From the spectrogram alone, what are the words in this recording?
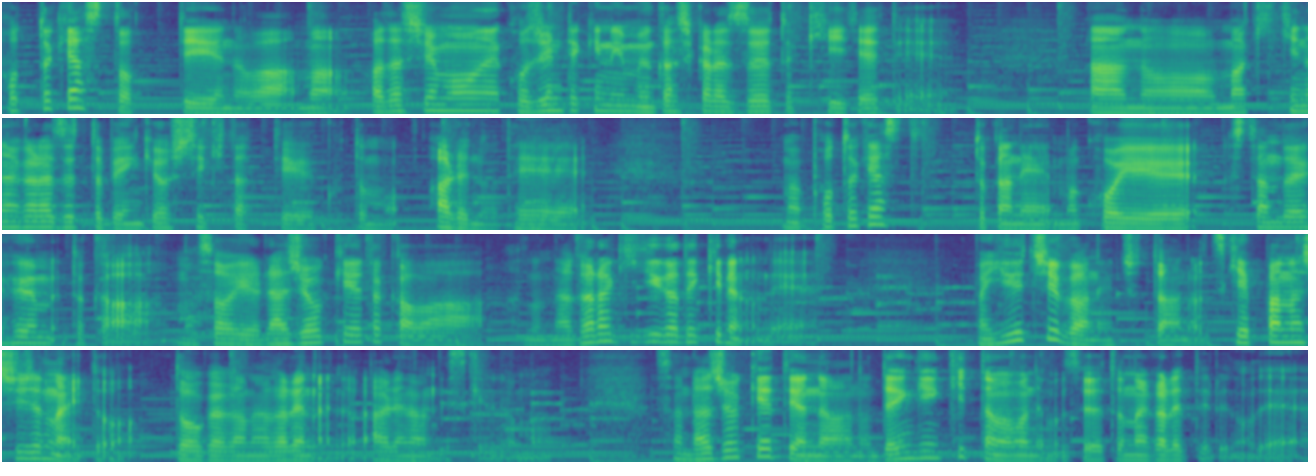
ポッドキャストっていうのは、まあ、私もね個人的に昔からずっと聞いててあのまあ聞きながらずっと勉強してきたっていうこともあるのでまあ、ポッドキャストとかね、まあ、こういうスタンド FM とか、まあ、そういうラジオ系とかはながら聞きができるので、まあ、YouTube はねちょっとあのつけっぱなしじゃないと動画が流れないのであれなんですけれどもそのラジオ系っていうのはあの電源切ったままでもずっと流れてるので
